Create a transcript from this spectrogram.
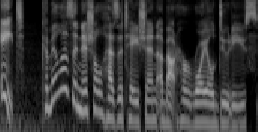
8. Camilla's initial hesitation about her royal duties.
